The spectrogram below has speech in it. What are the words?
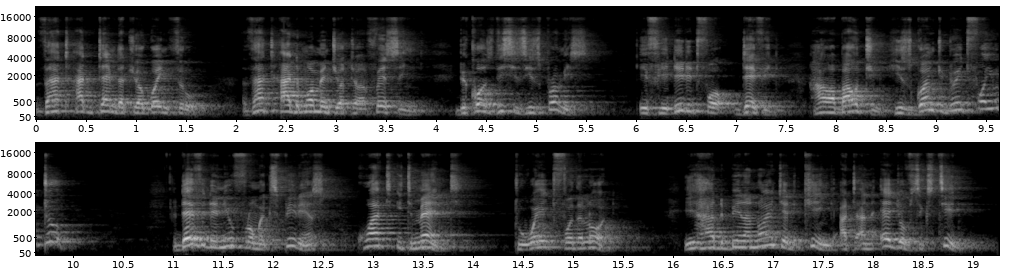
that hard time that you are going through, that hard moment you are facing, because this is his promise. If he did it for David, how about you? He's going to do it for you too. David knew from experience what it meant to wait for the Lord. He had been anointed king at an age of 16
